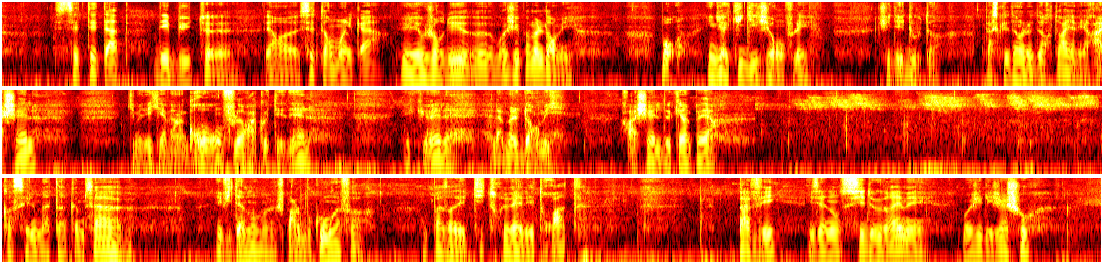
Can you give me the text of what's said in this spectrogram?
Cette étape débute euh, vers 7h moins le quart. Et aujourd'hui, euh, moi, j'ai pas mal dormi. Bon, Iñaki dit que j'ai ronflé? J'ai des doutes. hein. Parce que dans le dortoir, il y avait Rachel qui m'a dit qu'il y avait un gros ronfleur à côté d'elle et qu'elle, elle a mal dormi. Rachel de Quimper. Quand c'est le matin comme ça, euh, évidemment, euh, je parle beaucoup moins fort. On passe dans des petites ruelles étroites, pavées. Ils annoncent 6 degrés, mais moi j'ai déjà chaud.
